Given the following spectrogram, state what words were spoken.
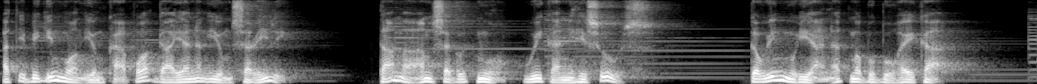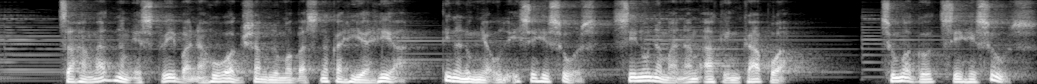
at ibigin mo ang iyong kapwa gaya ng iyong sarili. Tama ang sagot mo, wika ni Jesus. Gawin mo iyan at mabubuhay ka. Sa hangad ng estriba na huwag siyang lumabas na kahiya-hiya, tinanong niya uli si Jesus, Sino naman ang aking kapwa? Sumagot si Jesus.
